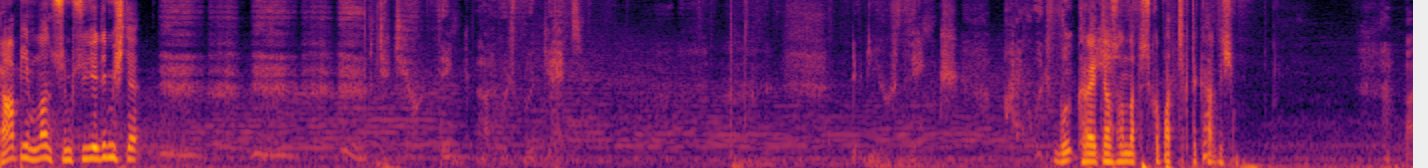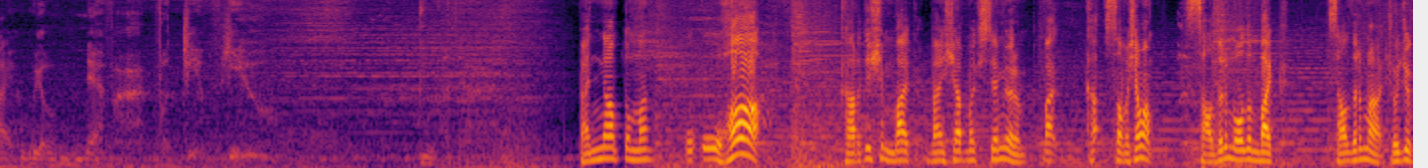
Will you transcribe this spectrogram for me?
Ne yapayım lan sümsü yedim işte. Did you think I would forget? Did you think I would Bu Kratos'un psikopat çıktı kardeşim. I will never forgive you. Brother. Ben ne yaptım lan? O- oha! Kardeşim bak ben şey yapmak istemiyorum. Bak savaşamam. Saldırma oğlum bak. Saldırma çocuk.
